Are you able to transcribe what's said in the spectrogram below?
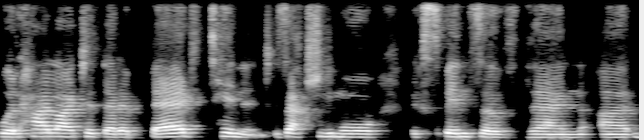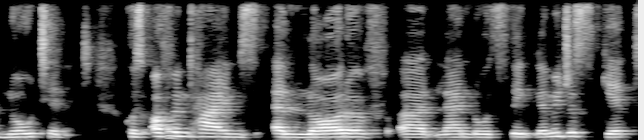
who had highlighted that a bad tenant is actually more expensive than uh, no tenant. Because oftentimes a lot of uh, landlords think, let me just get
